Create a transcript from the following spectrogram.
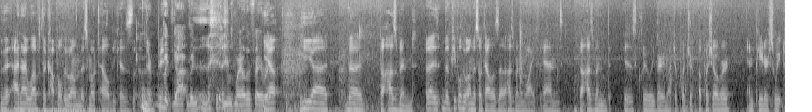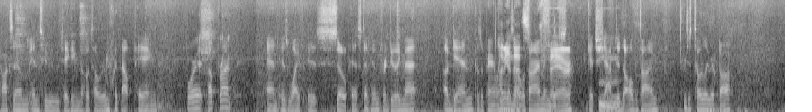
and I love the couple who own this motel because they're big. The guy, the, he was my other favorite. Yep. He uh, the the husband, uh, the people who own this hotel is a husband and wife, and the husband is clearly very much a push a pushover. And Peter sweet talks him into taking the hotel room without paying for it up front. And his wife is so pissed at him for doing that again because apparently he I mean, does it all the that's time and fair. gets, gets shafted all the time, just totally ripped off.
